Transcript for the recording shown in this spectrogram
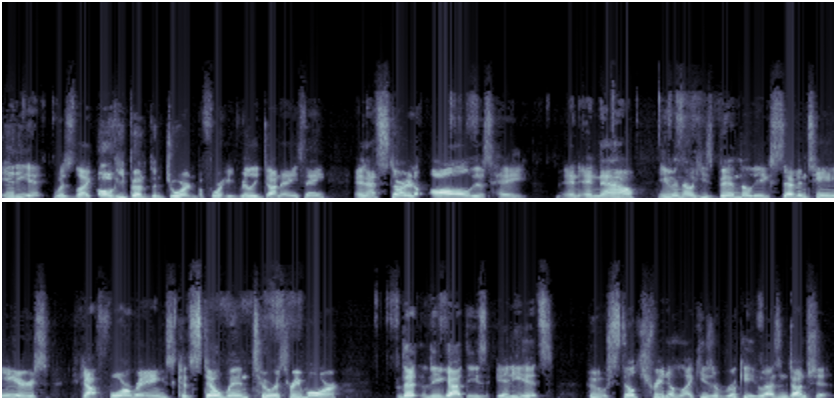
idiot was like, "Oh, he better than Jordan" before he'd really done anything, and that started all this hate. And and now, even though he's been in the league 17 years, got four rings, could still win two or three more. That you got these idiots who still treat him like he's a rookie who hasn't done shit.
